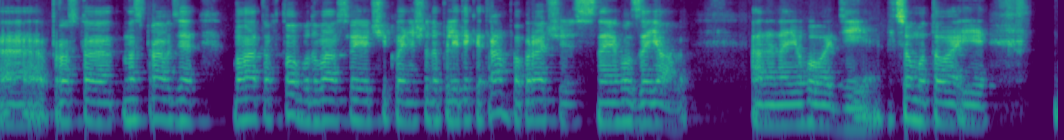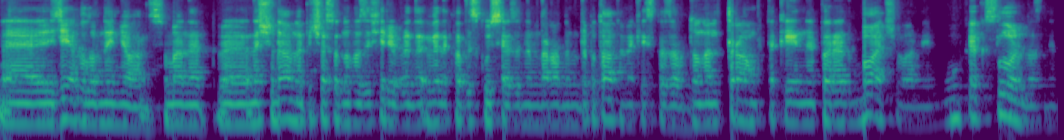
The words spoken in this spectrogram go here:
Е, Просто насправді багато хто будував свої очікування щодо політики Трампа, опираючись на його заяви, а не на його дії. В цьому то і е, є головний нюанс. У мене е, нещодавно під час одного з ефірів виникла дискусія з одним народним депутатом, який сказав: Дональд Трамп такий непередбачуваний. Як сложно з ним.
